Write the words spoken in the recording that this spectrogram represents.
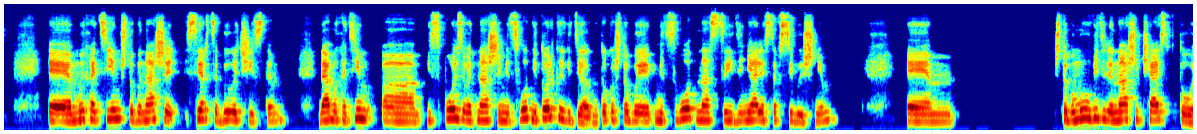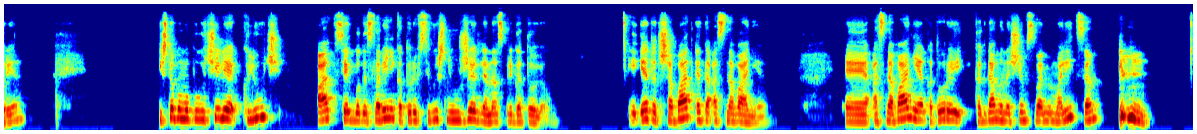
э, мы хотим, чтобы наше сердце было чистым, да, мы хотим э, использовать наши мецвод, не только их делать, но только чтобы мецвод нас соединяли со Всевышним, э, чтобы мы увидели нашу часть в Торе, и чтобы мы получили ключ от всех благословений, которые Всевышний уже для нас приготовил. И этот шаббат – это основание – основание, который, когда мы начнем с вами молиться, мы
